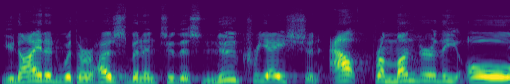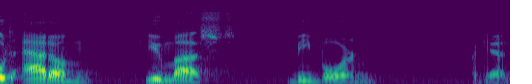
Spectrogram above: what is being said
united with her husband, into this new creation, out from under the old Adam, you must be born again.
